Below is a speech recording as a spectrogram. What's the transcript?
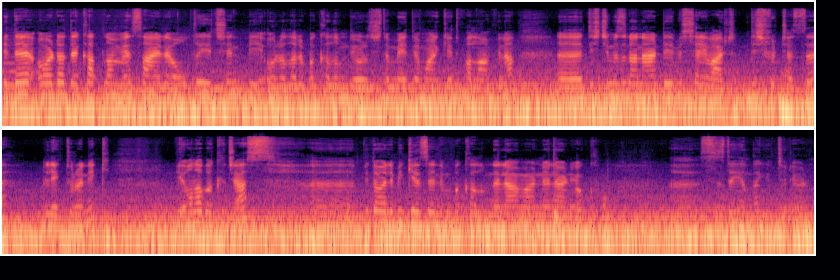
Bir de orada Decathlon vesaire olduğu için bir oralara bakalım diyoruz işte Media Market falan filan. Ee, dişçimizin önerdiği bir şey var. Diş fırçası, elektronik. Bir ona bakacağız. Ee, bir de öyle bir gezelim bakalım neler var neler yok. Ee, siz de yanında götürüyorum.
